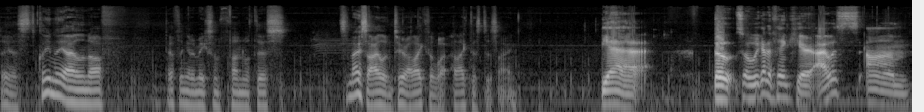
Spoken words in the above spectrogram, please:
So yes, clean the island off. Definitely gonna make some fun with this. It's a nice island too. I like the I like this design. Yeah. So so we got to think here. I was um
